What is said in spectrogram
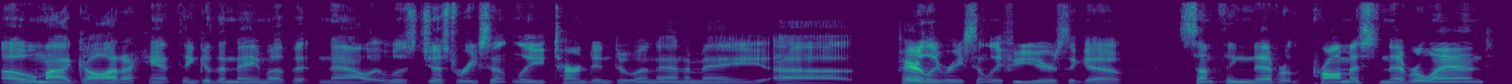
Oh my god, I can't think of the name of it now. It was just recently turned into an anime uh fairly recently, a few years ago. Something never Promised Neverland.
